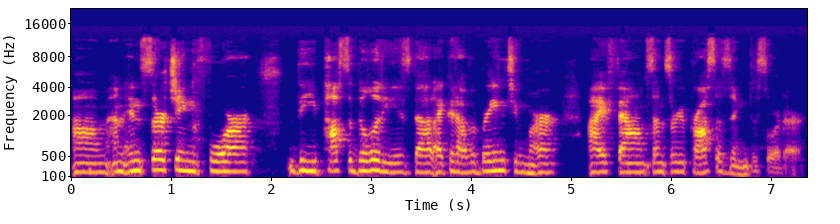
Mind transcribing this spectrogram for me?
Um, and in searching for the possibilities that I could have a brain tumor, I found sensory processing disorder.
